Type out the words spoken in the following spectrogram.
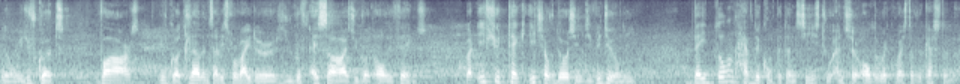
You know, you've got VARs, you've got cloud and service providers, you've got SIs, you've got all the things. But if you take each of those individually, they don't have the competencies to answer all the requests of a customer.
